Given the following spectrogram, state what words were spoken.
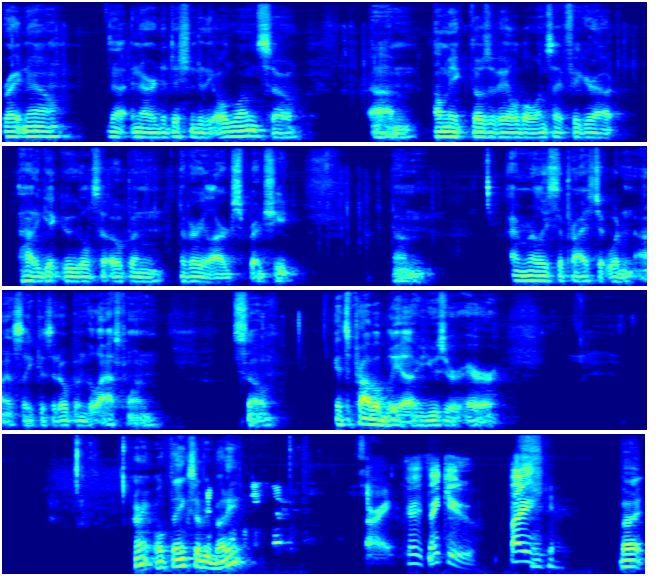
right now, that in addition to the old ones, so um, I'll make those available once I figure out how to get Google to open a very large spreadsheet. Um, I'm really surprised it wouldn't, honestly, because it opened the last one. So it's probably a user error. All right, well, thanks, everybody. Sorry. Okay, thank you. Bye. Thank you. Bye.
